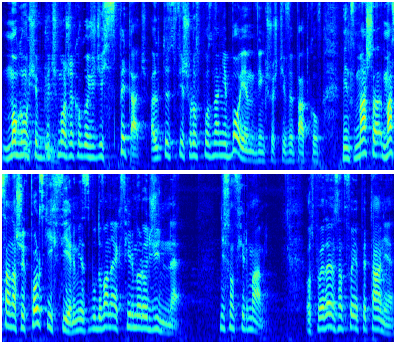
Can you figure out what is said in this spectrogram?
mogą się być może kogoś gdzieś spytać, ale to jest, wiesz, rozpoznanie bojem w większości wypadków. Więc masa, masa naszych polskich firm jest zbudowana jak firmy rodzinne. Nie są firmami. Odpowiadając na Twoje pytanie,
